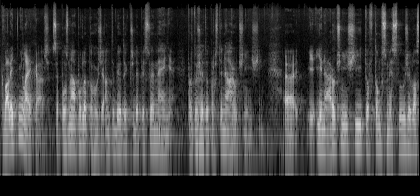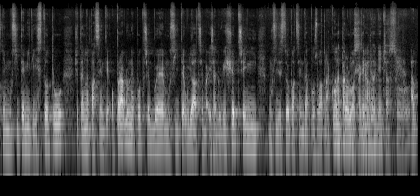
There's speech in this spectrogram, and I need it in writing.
kvalitní lékař se pozná podle toho, že antibiotik předepisuje méně protože je to prostě náročnější. Eh, je náročnější to v tom smyslu, že vlastně musíte mít jistotu, že tenhle pacient je opravdu nepotřebuje, musíte udělat třeba i řadu vyšetření, musíte si toho pacienta pozvat na kontrolu Ale pak musíte a tak dále. mít hodně času. A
